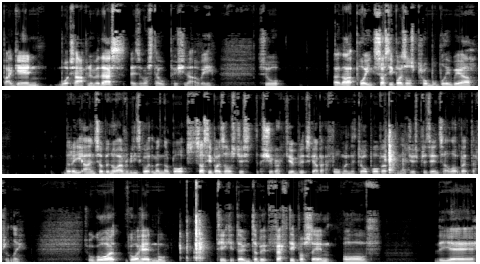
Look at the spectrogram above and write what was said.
but again, what's happening with this is we're still pushing it away. So at that point, sussy buzzers probably were the right answer, but not everybody's got them in their box. Sussy buzzer's just a sugar cube, it's got a bit of foam on the top of it, and it just presents it a little bit differently. So we'll go, go ahead and we'll take it down to about 50% of the uh,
